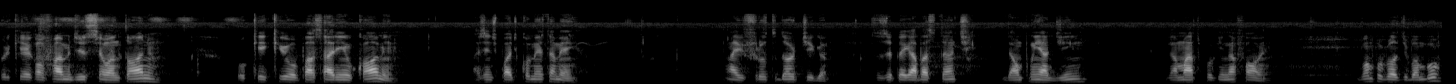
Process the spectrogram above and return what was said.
Porque conforme disse o seu Antônio, o que, que o passarinho come, a gente pode comer também. Aí, fruto da ortiga. Se você pegar bastante, dá um punhadinho, já mata um pouquinho da fome. Vamos pro broto de bambu?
